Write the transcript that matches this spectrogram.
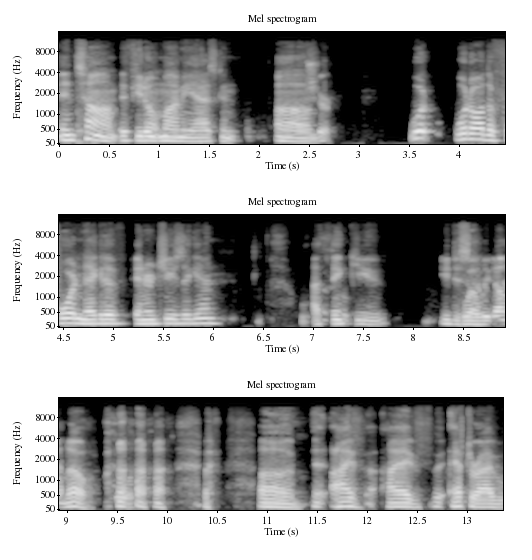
and Tom, if you don't mind me asking, um, sure. What what are the four negative energies again? I think you you just well we don't know. uh, I've I've after I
